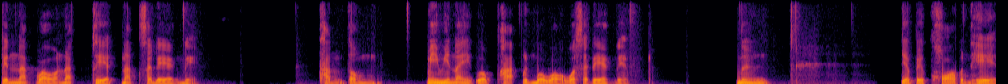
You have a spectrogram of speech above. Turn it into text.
เป็นนักเว้านักเทศนักแสดงนี่ท่านต้องมีวินัยกว่าพระเพิ่นบ่เว้าว่าแสดงเด้หนึ่งอย่าไปขอเพิ่นเทศ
